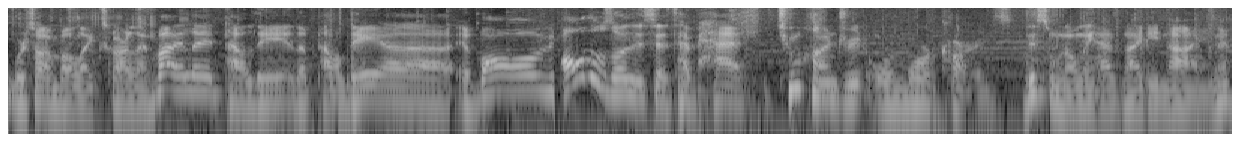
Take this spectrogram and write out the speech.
we're talking about like Scarlet and Violet, Paldea, the Paldea Evolve. All those other sets have had 200 or more cards. This one only has 99.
